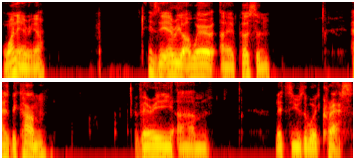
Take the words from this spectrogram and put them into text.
One area is the area where a person has become very, um, let's use the word crass.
